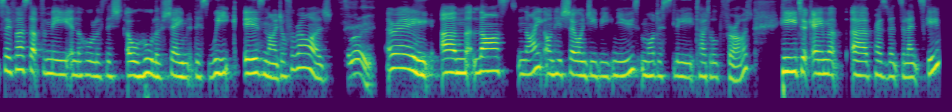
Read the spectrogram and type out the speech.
so first up for me in the Hall of this oh, Hall of Shame this week is Nigel Farage. Hooray! Hooray! Um, last night on his show on GB News, modestly titled Farage, he took aim at uh, President Zelensky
